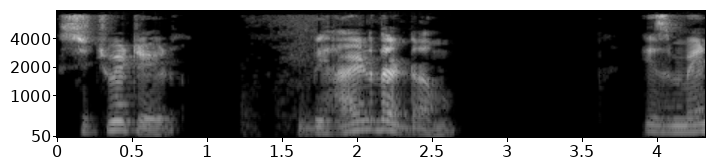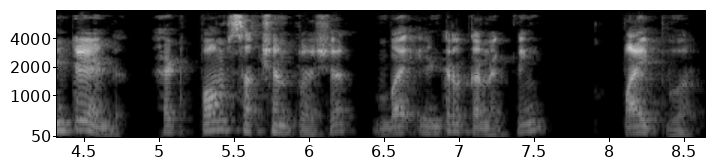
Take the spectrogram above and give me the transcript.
situated behind the drum is maintained at pump suction pressure by interconnecting pipe work.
